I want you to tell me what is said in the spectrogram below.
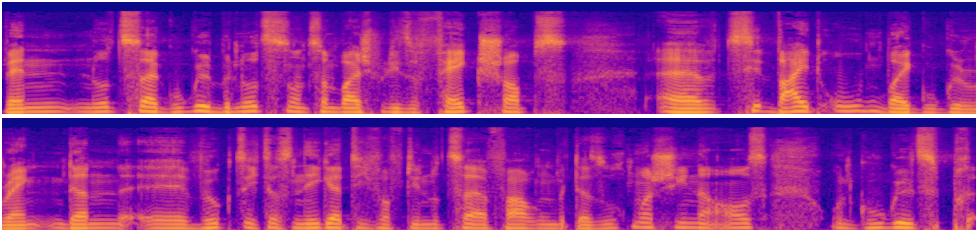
wenn Nutzer Google benutzen und zum Beispiel diese Fake-Shops äh, weit oben bei Google ranken, dann äh, wirkt sich das negativ auf die Nutzererfahrung mit der Suchmaschine aus. Und Googles Pr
